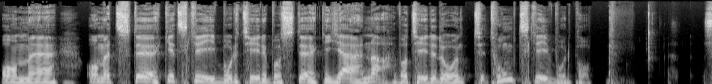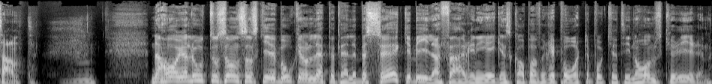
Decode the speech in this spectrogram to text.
Om, eh, om ett stökigt skrivbord tyder på stökig hjärna, vad tyder då ett tomt skrivbord på? Sant. Mm. När Harald Ottosson som skriver boken om Läppe-Pelle besöker bilaffären i egenskap av reporter på Katrineholms-Kuriren,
